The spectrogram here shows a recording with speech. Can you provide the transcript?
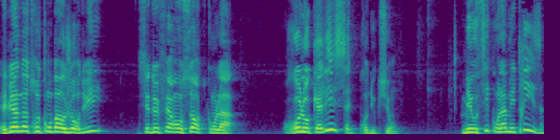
Eh bien, notre combat aujourd'hui, c'est de faire en sorte qu'on la relocalise, cette production, mais aussi qu'on la maîtrise.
